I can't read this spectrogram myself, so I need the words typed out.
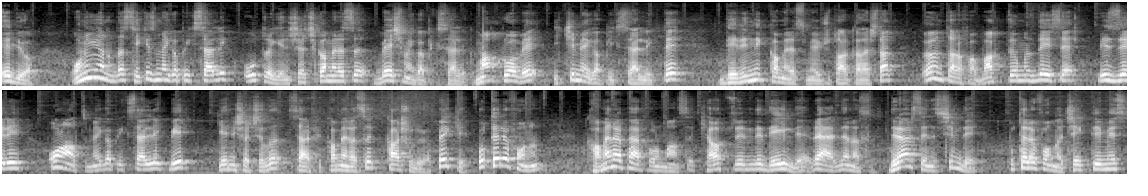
ediyor. Onun yanında 8 megapiksellik ultra geniş açı kamerası, 5 megapiksellik makro ve 2 megapiksellik de derinlik kamerası mevcut arkadaşlar. Ön tarafa baktığımızda ise bizleri 16 megapiksellik bir geniş açılı selfie kamerası karşılıyor. Peki bu telefonun kamera performansı kağıt üzerinde değil de realde nasıl? Dilerseniz şimdi bu telefonla çektiğimiz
